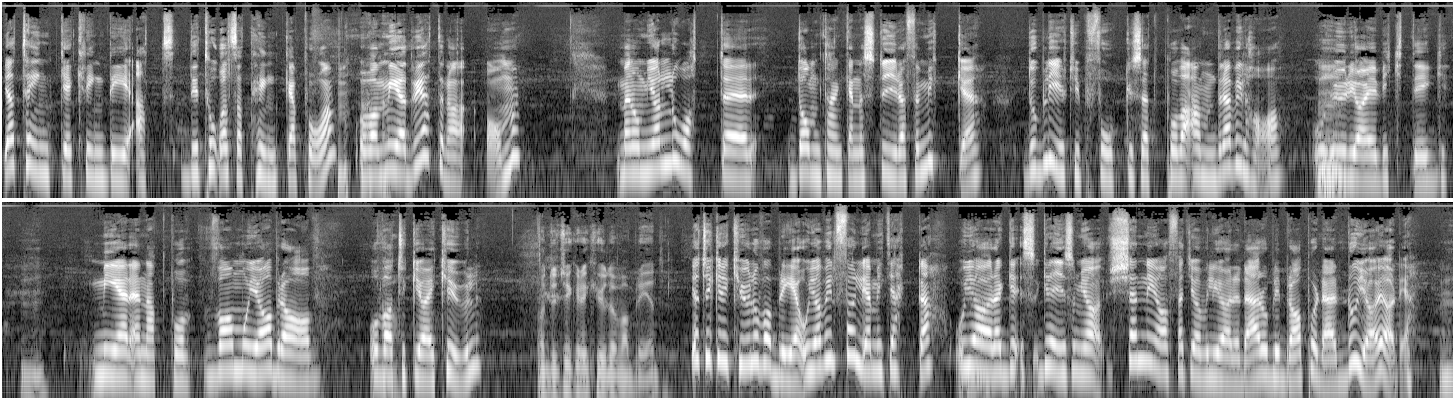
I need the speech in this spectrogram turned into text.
Jag tänker kring det att det tåls att tänka på och vara medveten om. Men om jag låter de tankarna styra för mycket då blir typ fokuset på vad andra vill ha och Mm. hur jag är viktig Mm. Mer än att på vad mår jag bra av och vad Ja. tycker jag är kul. Och du tycker det är kul att vara bred? Jag tycker det är kul att vara bred och jag vill följa mitt hjärta och göra gre- grejer som jag känner jag för att jag vill göra det där och bli bra på det där, då gör jag det. Mm.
